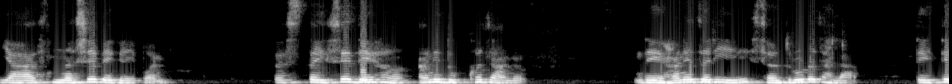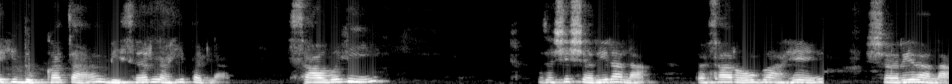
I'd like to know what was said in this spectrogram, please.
यास नशे वेगळेपण तस तैसे देह आणि दुःख जाण. देहाने जरी सदृढ झाला तेथेही दुःखाचा विसर नाही पडला. सावली जशी शरीराला तसा रोग आहे शरीराला.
